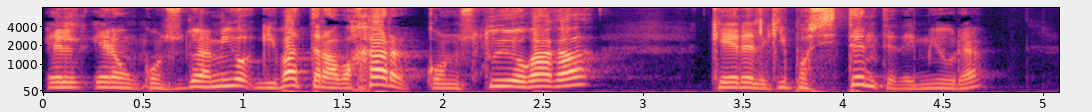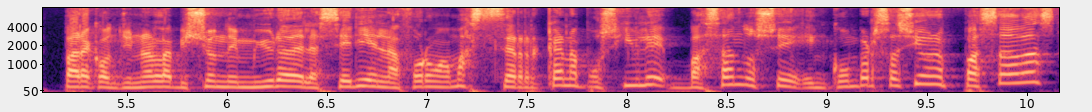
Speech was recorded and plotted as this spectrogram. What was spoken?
él era un consultor amigo y va a trabajar con Studio Gaga, que era el equipo asistente de Miura, para continuar la visión de Miura de la serie en la forma más cercana posible, basándose en conversaciones pasadas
